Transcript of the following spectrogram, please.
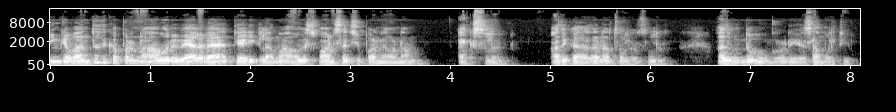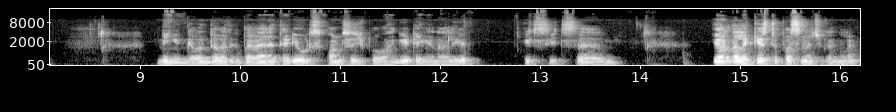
இங்கே வந்ததுக்கப்புறம் நான் ஒரு வேலை வேலை தேடிக்கலாமா? அவங்க ஸ்பான்சர்ஷிப் பண்ண வேணாம். எக்ஸலண்ட் அதுக்காக தான் நான் சொல்ல சொல்கிறேன் அது வந்து உங்களுடைய சாமர்த்தியம். நீங்கள் இங்கே வந்து அதுக்கு இப்போ வேலை தேடி ஒரு ஸ்பான்சர்ஷிப் வாங்கிட்டீங்கனாலே it's it's your the luckiest person வச்சுக்கோங்களேன்.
